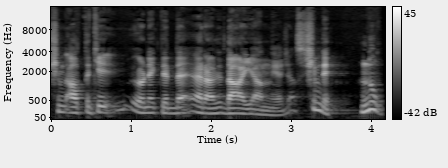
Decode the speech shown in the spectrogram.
Şimdi alttaki örnekleri de herhalde daha iyi anlayacağız. Şimdi null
